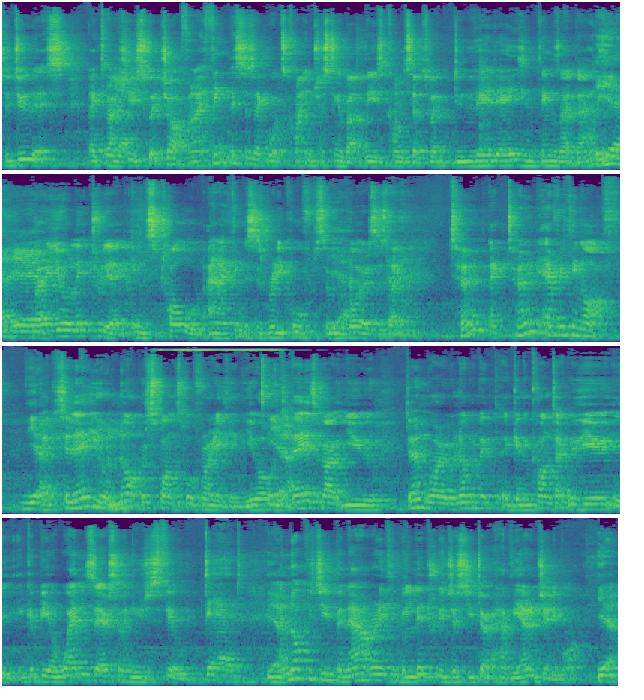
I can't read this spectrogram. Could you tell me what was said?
to do this, like to Yeah. actually switch off. And I think this is like what's quite interesting about these concepts like duvet days and things like that. Yeah, yeah, yeah. Where you're literally like it's told, and I think this is really cool for some Yeah. employers. Is like turn like turn everything off. Yeah. Today you're not responsible for anything. You're Yeah. today is about you. Don't worry, we're not going to get in contact with you. It, it could be a Wednesday or something. You just feel dead, Yeah. and not because you've been out or anything, but literally just you don't have the energy anymore. Yeah.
